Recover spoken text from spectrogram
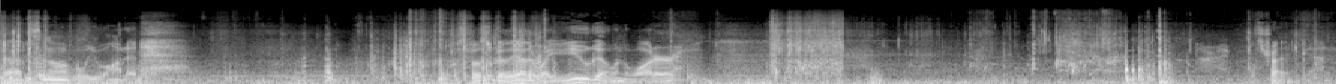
That's not what we wanted. We're supposed to go the other way. You go in the water. Alright, let's try it again.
